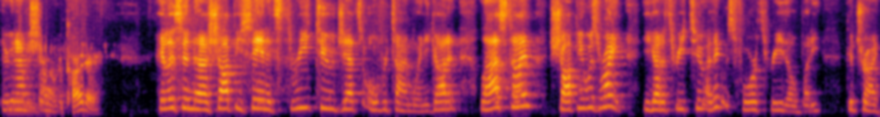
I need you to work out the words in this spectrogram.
They're gonna have a for shutout. Carter. Hey, listen, uh, Shoppy's saying it's three two Jets overtime win. He got it last time. Shoppy was right. He got a three two. I think it was four three though, buddy. Good try.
